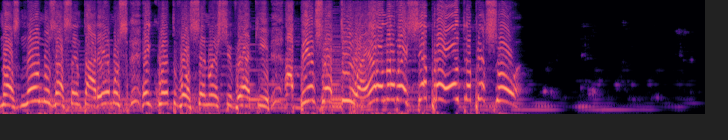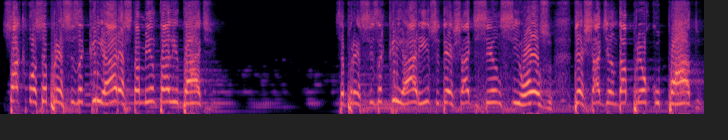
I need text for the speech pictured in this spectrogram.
Nós não nos assentaremos enquanto você não estiver aqui. A bênção é tua, ela não vai ser para outra pessoa. Só que você precisa criar esta mentalidade. Você precisa criar isso e deixar de ser ansioso, deixar de andar preocupado.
